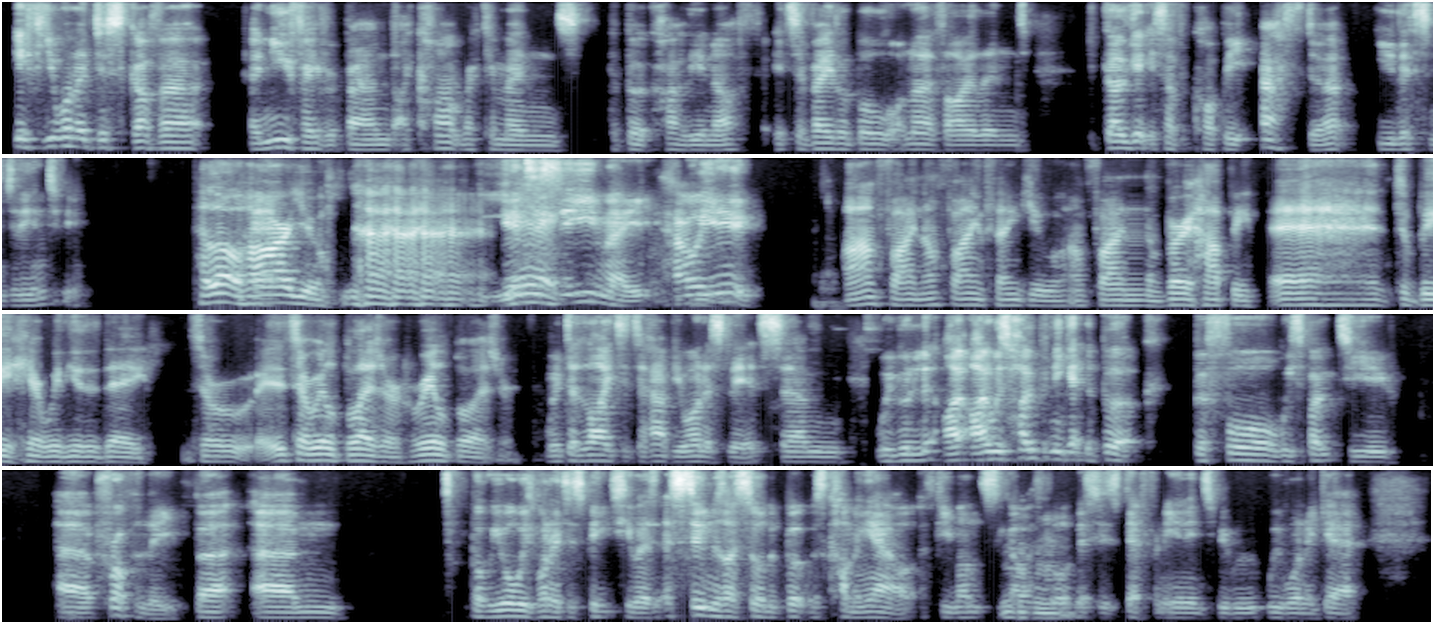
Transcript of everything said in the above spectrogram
if you want to discover a new favorite band, I can't recommend the book highly enough. It's available on Earth Island. Go get yourself a copy after you listen to the interview. Hello, how are you? Good yeah. to see you, mate. How are you? I'm fine. I'm fine. Thank you. I'm fine. I'm very happy uh, to be here with you today. It's a it's a real pleasure. Real pleasure. We're delighted to have you. Honestly, it's um we've been. I, I was hoping to get the book before we spoke to you uh, properly, but um but we always wanted to speak to you as, as soon as I saw the book was coming out a few months ago. Mm-hmm. I thought this is definitely an interview we, we want to get.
